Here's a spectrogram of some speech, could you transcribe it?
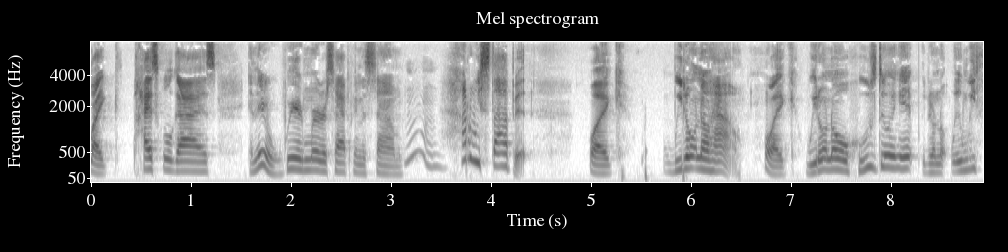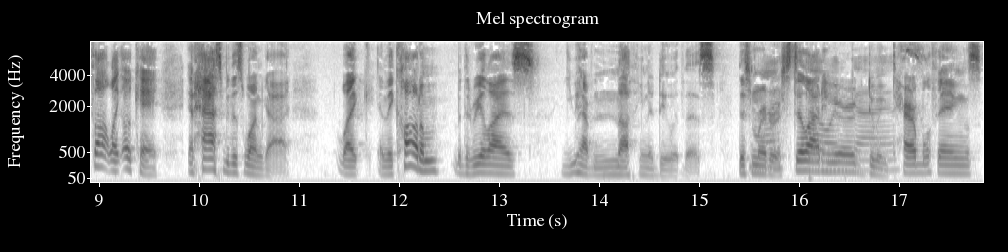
like high school guys, and there are weird murders happening in this town. Hmm. How do we stop it? Like we don't know how. Like we don't know who's doing it. We don't know. And we thought like okay, it has to be this one guy. Like and they caught him, but they realized you have nothing to do with this. This murderer is still out here doing terrible things.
